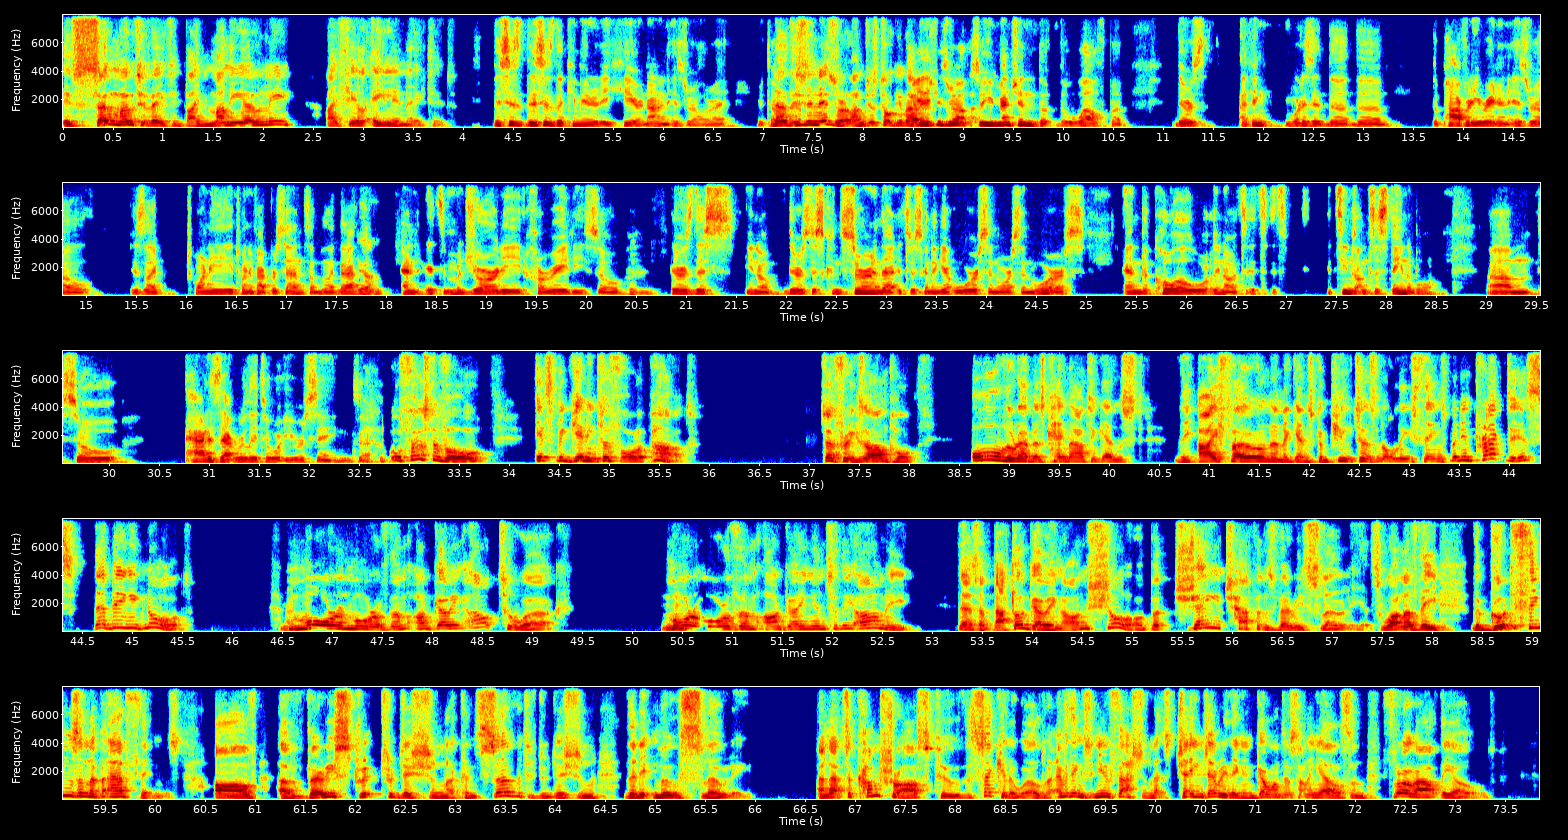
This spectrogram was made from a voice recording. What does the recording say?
is so motivated by money only, I feel alienated. This is this is the community here, not in Israel, right? No, this is in Israel. I'm just talking about Israel. Israel. So you mentioned the, the wealth, but there's I think what is it the the the poverty rate in Israel is like 20 25% something like that yeah. and it's majority Haredi so mm-hmm. there's this you know there's this concern that it's just going to get worse and worse and worse and the kollel you know it's it's it's it seems unsustainable um so how does that relate to what you were saying exactly well first of all it's beginning to fall apart so for example all the rebbes came out against the iphone and against computers and all these things but in practice they're being ignored right. more and more of them are going out to work mm-hmm. more and more of them are going into the army there's a battle going on, sure, but change happens very slowly. It's one of the, the good things and the bad things of a very strict tradition, a conservative tradition, that it moves slowly. And that's a contrast to the secular world where everything's a new fashion. Let's change everything and go on to something else and throw out the old.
